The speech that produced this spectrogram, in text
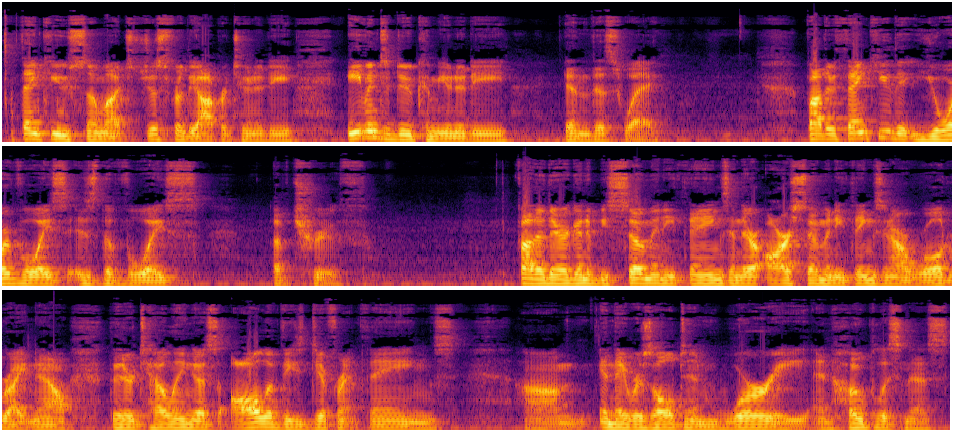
thank you so much just for the opportunity, even to do community in this way. Father, thank you that your voice is the voice of truth. Father, there are going to be so many things, and there are so many things in our world right now that are telling us all of these different things. Um, and they result in worry and hopelessness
